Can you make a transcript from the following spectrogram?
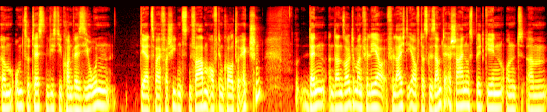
ähm, um zu testen, wie ist die Konversion der zwei verschiedensten Farben auf dem Call to Action denn dann sollte man vielleicht eher auf das gesamte Erscheinungsbild gehen und ähm,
